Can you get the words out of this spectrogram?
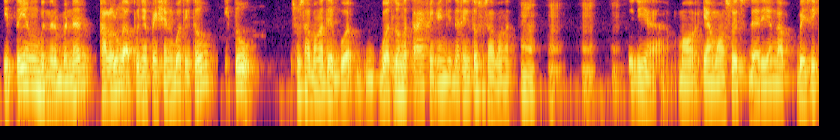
itu yang bener-bener kalau lu nggak punya passion buat itu itu susah banget ya buat buat lu nge-driving engineering itu susah banget. Hmm, hmm, hmm, hmm. Jadi ya mau yang mau switch dari yang nggak basic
